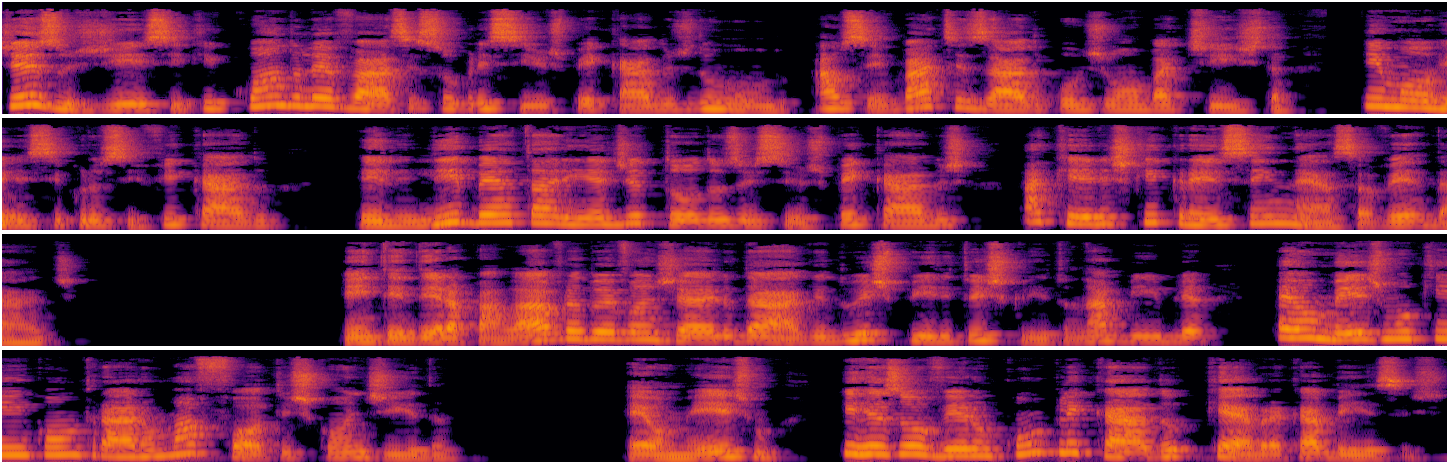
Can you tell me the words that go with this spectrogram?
Jesus disse que quando levasse sobre si os pecados do mundo ao ser batizado por João Batista e morresse crucificado, ele libertaria de todos os seus pecados aqueles que crescem nessa verdade. Entender a palavra do Evangelho da Água e do Espírito escrito na Bíblia é o mesmo que encontrar uma foto escondida. É o mesmo que resolver um complicado quebra-cabeças.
